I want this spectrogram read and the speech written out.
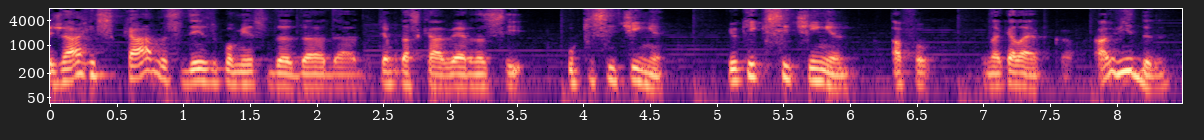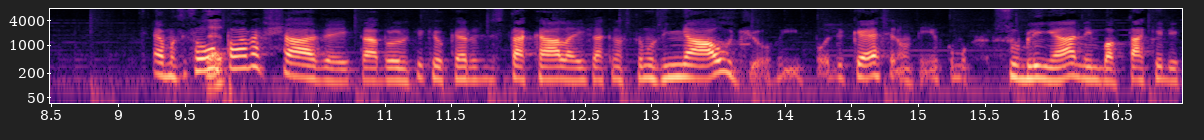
já arriscava-se desde o começo da, da, da, do tempo das cavernas se, o que se tinha. E o que, que se tinha a, naquela época? A vida, né? É, mas você falou é. uma palavra-chave aí, tá, Bruno? Que, que eu quero destacá-la aí, já que nós estamos em áudio, em podcast, não tenho como sublinhar, nem botar aquele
